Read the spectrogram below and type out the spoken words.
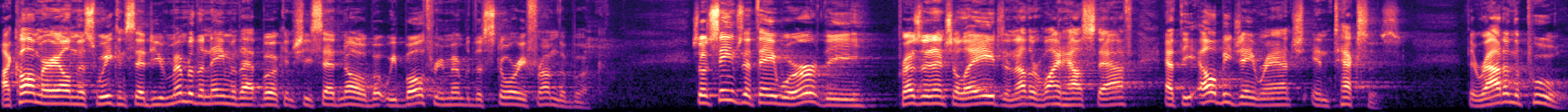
I called Mary Ellen this week and said, Do you remember the name of that book? And she said, No, but we both remember the story from the book. So it seems that they were the presidential aides and other White House staff at the LBJ Ranch in Texas. They were out in the pool.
